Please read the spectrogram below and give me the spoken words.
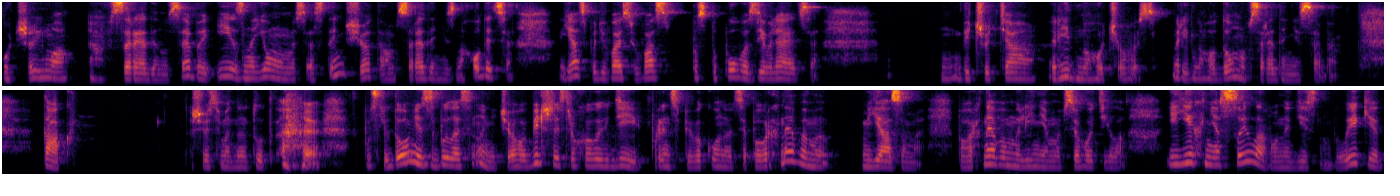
очима всередину себе і знайомимося з тим, що там всередині знаходиться. Я сподіваюся, у вас поступово з'являється відчуття рідного чогось, рідного дому всередині себе. Так, щось в мене тут послідовність збилася, ну нічого. Більшість рухових дій, в принципі, виконуються поверхневими м'язами, поверхневими лініями всього тіла. І їхня сила, вони дійсно великі,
